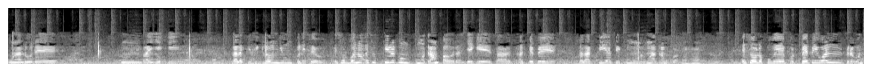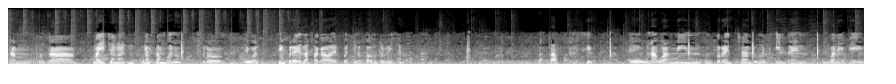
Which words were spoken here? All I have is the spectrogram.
una Lure, un Rayeki, Galaxy Ciclone y un Coliseo. Eso es bueno, eso sirve como, como trampa ahora, ya que o sea, al Pepe se la activa así es como una, una trampa. Eso lo jugué por Pepe igual, pero contra contra Maicha no, no es tan bueno, pero igual, siempre la sacaba después si no jugaba contra Maicha. Las trampas. Sí, eh, una Warning, un Torrential, un Skill Drain, un Vanity,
